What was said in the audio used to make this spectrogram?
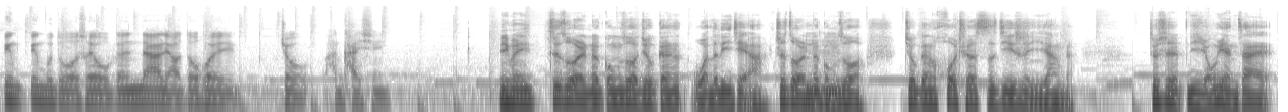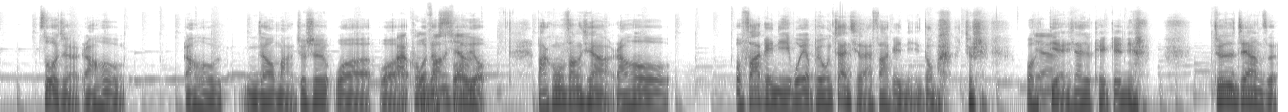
并并不多，所以我跟大家聊都会就很开心。因为制作人的工作就跟我的理解啊，制作人的工作就跟货车司机是一样的，就是你永远在坐着，然后，然后你知道吗？就是我我我的所有把控方向，然后我发给你，我也不用站起来发给你，你懂吗？就是我点一下就可以给你了，就是这样子。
